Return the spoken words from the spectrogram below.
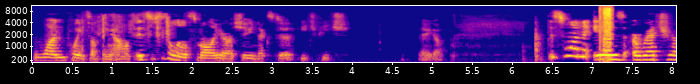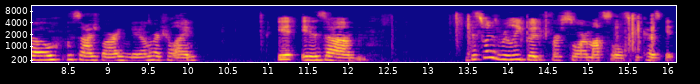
one point something ounce. It's just a little smaller here. I'll show you next to each peach. There you go. This one is a retro massage bar. You can get it on the retro line. It is, um, this one's really good for sore muscles because it,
